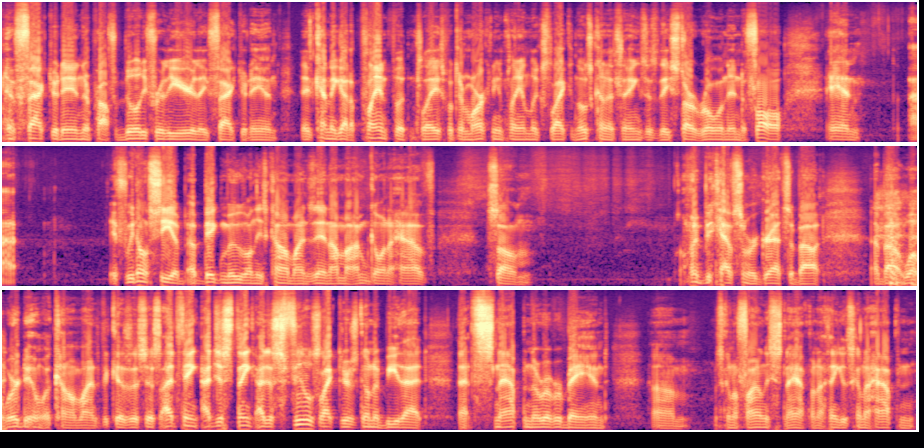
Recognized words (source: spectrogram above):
have factored in their profitability for the year. They've factored in. They've kind of got a plan put in place, what their marketing plan looks like, and those kind of things as they start rolling into fall. And uh, if we don't see a, a, big move on these combines, then I'm I'm going to have some. I'm to have some regrets about about what we're doing with combines because it's just I think I just think I just feels like there's going to be that that snap in the rubber band. Um, it's going to finally snap, and I think it's going to happen.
